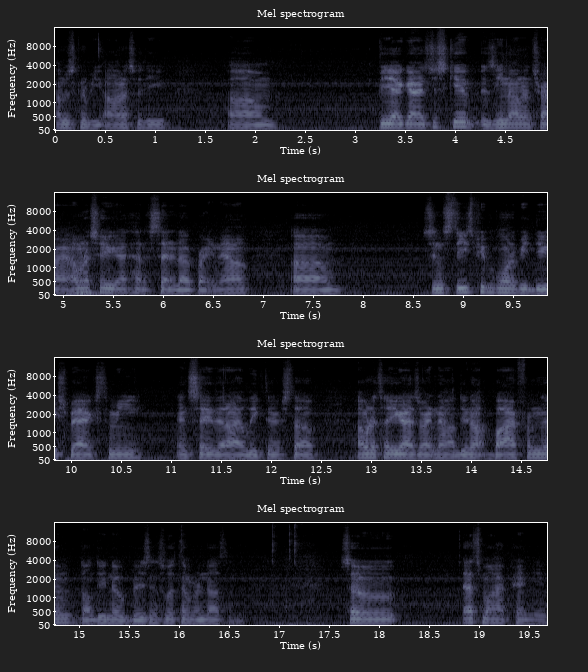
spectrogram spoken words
I'm just gonna be honest with you. Um, but yeah, guys, just give Xenon a try. I'm gonna show you guys how to set it up right now. Um, since these people want to be douchebags to me and say that I leaked their stuff, I'm gonna tell you guys right now: do not buy from them. Don't do no business with them or nothing. So that's my opinion.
